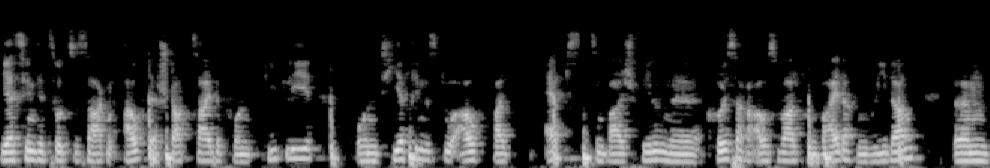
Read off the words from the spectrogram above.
wir sind jetzt sozusagen auf der Startseite von Feedly und hier findest du auch bei Apps zum Beispiel eine größere Auswahl von weiteren Readern. Ähm,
